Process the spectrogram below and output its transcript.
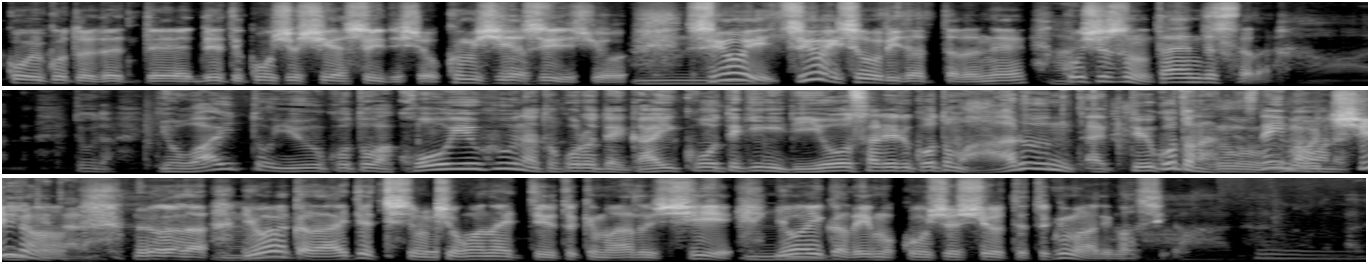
こういうことで出て、出て交渉しやすいでしょう。組みしやすいでしょう。うん強い、強い総理だったらね、はい交渉するの大変ですから。はあということは弱いということはこういうふうなところで外交的に利用されることもあるんだっていうことなんですね、うん今お話聞いてたら。もだからうん弱いから相手としてもしょうがないっていう時もあるし、うん弱いから今交渉しようって時もありますよ。なるほど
